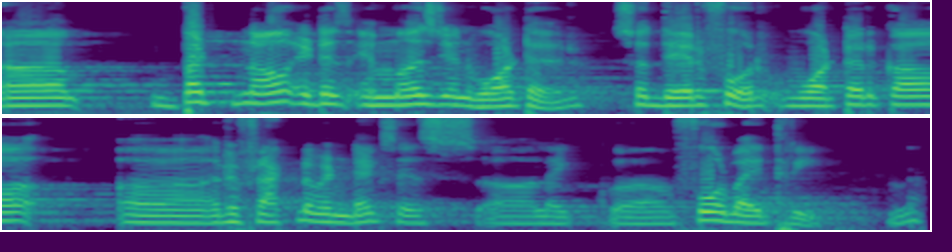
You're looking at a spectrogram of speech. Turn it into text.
Uh, but now it is immersed in water so therefore water ka uh, refractive index is uh, like uh, 4 by 3 no?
